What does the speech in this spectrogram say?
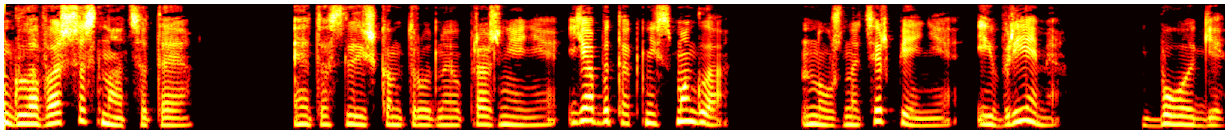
Глава 16. Это слишком трудное упражнение. Я бы так не смогла. Нужно терпение и время. Боги,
